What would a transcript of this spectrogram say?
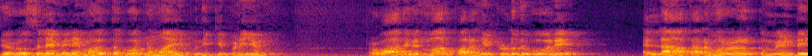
ജെറൂസലേമിനെ മഹത്വപൂർണമായി പുതുക്കിപ്പണിയും പ്രവാചകന്മാർ പറഞ്ഞിട്ടുള്ളതുപോലെ എല്ലാ തലമുറകൾക്കും വേണ്ടി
